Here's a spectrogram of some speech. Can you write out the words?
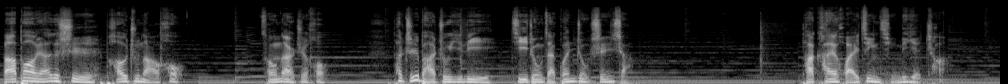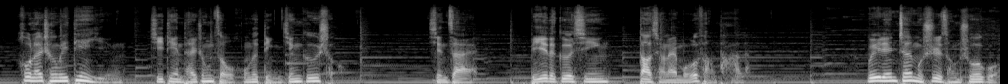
把龅牙的事抛诸脑后。从那之后，他只把注意力集中在观众身上。他开怀尽情地演唱，后来成为电影及电台中走红的顶尖歌手。现在，别的歌星倒想来模仿他了。威廉·詹姆士曾说过：“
